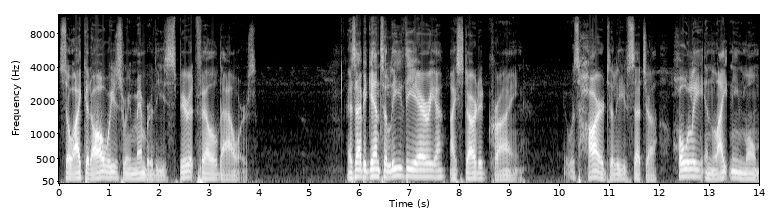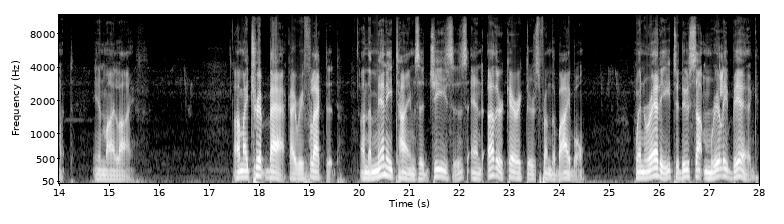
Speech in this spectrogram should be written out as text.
so I could always remember these spirit filled hours. As I began to leave the area, I started crying. It was hard to leave such a holy, enlightening moment in my life. On my trip back, I reflected on the many times that Jesus and other characters from the Bible when ready to do something really big,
